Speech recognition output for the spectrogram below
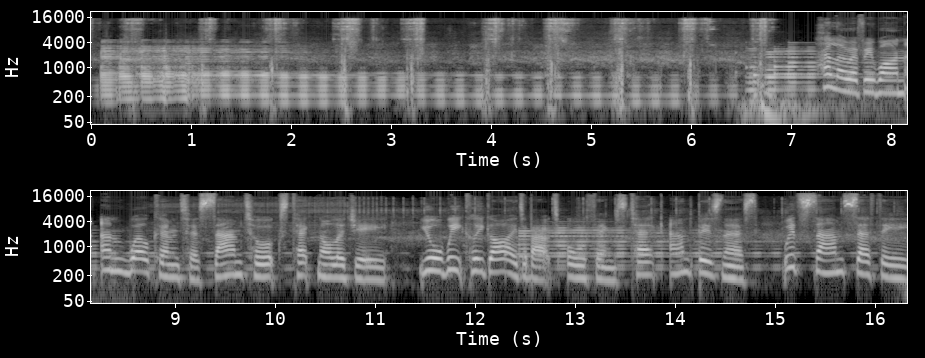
Hello, everyone, and welcome to Sam Talks Technology, your weekly guide about all things tech and business with Sam Sethi.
